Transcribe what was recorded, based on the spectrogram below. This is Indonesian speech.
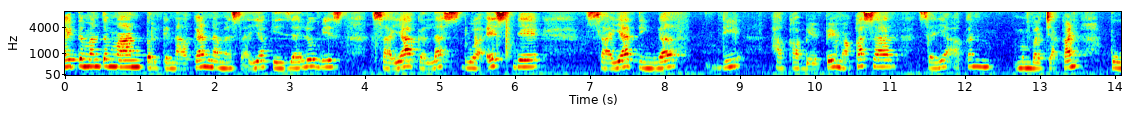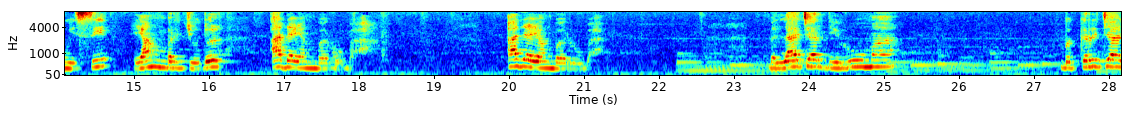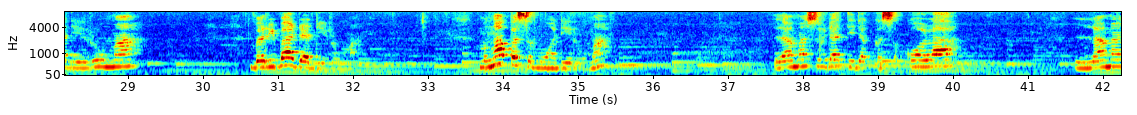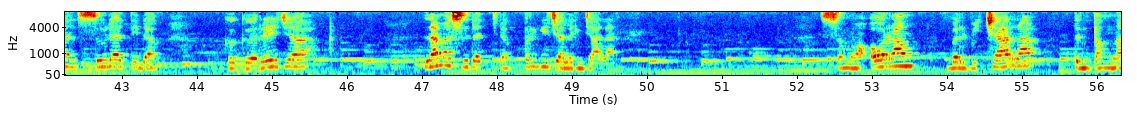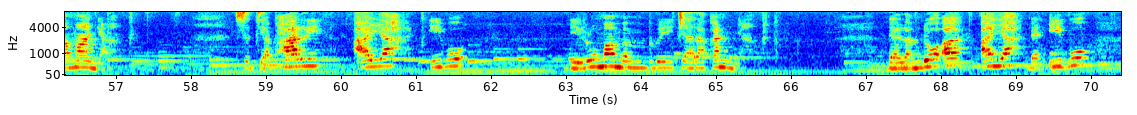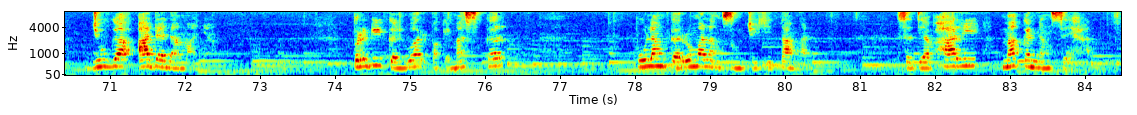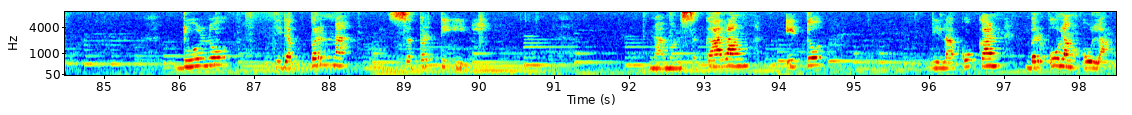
Hai teman-teman, perkenalkan nama saya Keza Lubis. Saya kelas 2 SD. Saya tinggal di HKBP Makassar. Saya akan membacakan puisi yang berjudul Ada yang berubah. Ada yang berubah. Belajar di rumah, bekerja di rumah, beribadah di rumah. Mengapa semua di rumah? Lama sudah tidak ke sekolah, lama sudah tidak ke gereja, lama sudah tidak pergi jalan-jalan. Semua orang berbicara tentang namanya. Setiap hari ayah, ibu di rumah membicarakannya. Dalam doa, ayah dan ibu juga ada namanya. Pergi keluar pakai masker, pulang ke rumah langsung cuci tangan. Setiap hari makan yang sehat. Dulu tidak pernah seperti ini. Namun sekarang itu dilakukan berulang-ulang.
